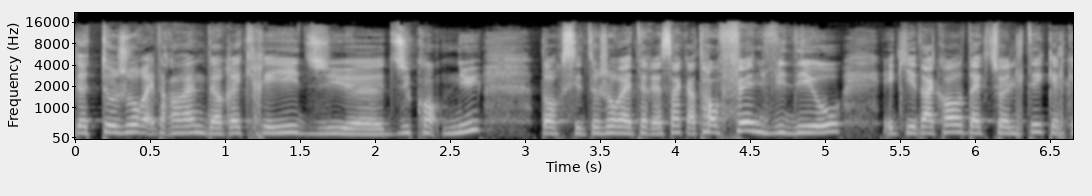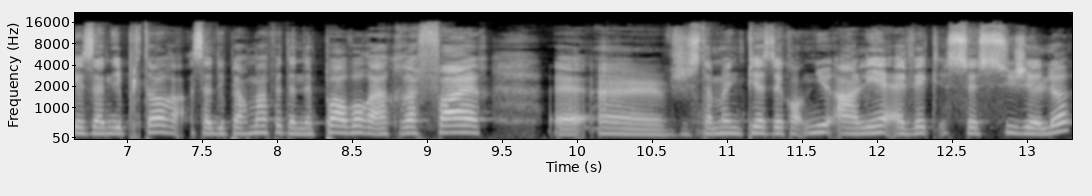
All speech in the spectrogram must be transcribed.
de toujours être en train de recréer du, euh, du contenu. Donc, c'est toujours intéressant quand on fait une vidéo et qui est encore d'actualité quelques années plus tard. Ça nous permet en fait de ne pas avoir à refaire euh, un, justement une pièce de contenu en lien avec ce sujet-là.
